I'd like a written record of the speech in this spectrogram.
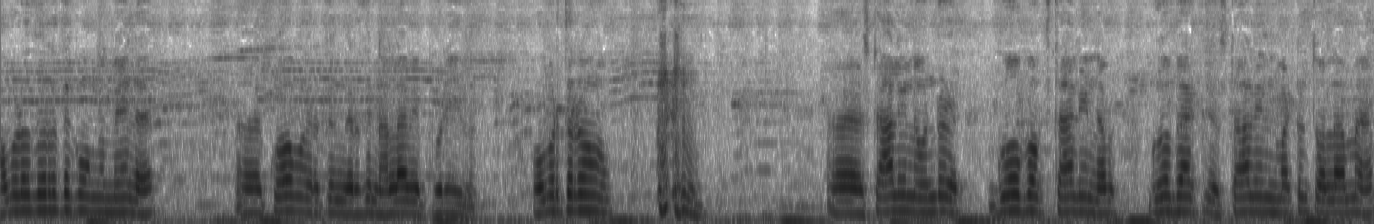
அவ்வளோ தூரத்துக்கு உங்கள் மேலே கோபம் இருக்குங்கிறது நல்லாவே புரியுது. ஒவ்வொருத்தரும் ஸ்டாலின் வந்து கோபேக் ஸ்டாலின் அப்- கோபேக் ஸ்டாலின் மட்டும் சொல்லாமல்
